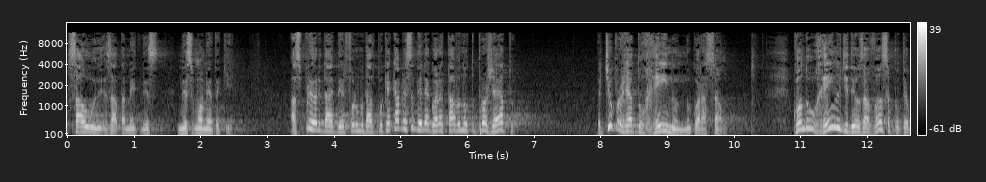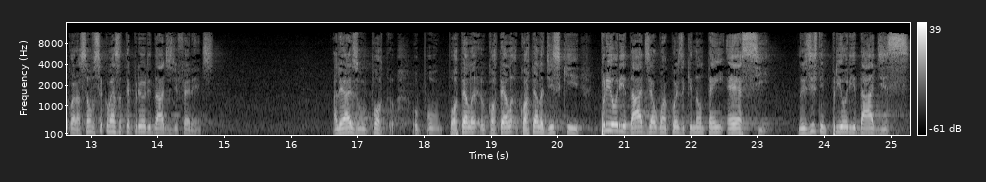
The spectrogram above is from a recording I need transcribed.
Saul exatamente nesse, nesse momento aqui? As prioridades dele foram mudadas, porque a cabeça dele agora estava no outro projeto. Ele tinha o projeto do reino no coração. Quando o reino de Deus avança para o teu coração, você começa a ter prioridades diferentes. Aliás, o, o, o, Portela, o Cortella, Cortella disse que prioridades é alguma coisa que não tem S. Não existem prioridades,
